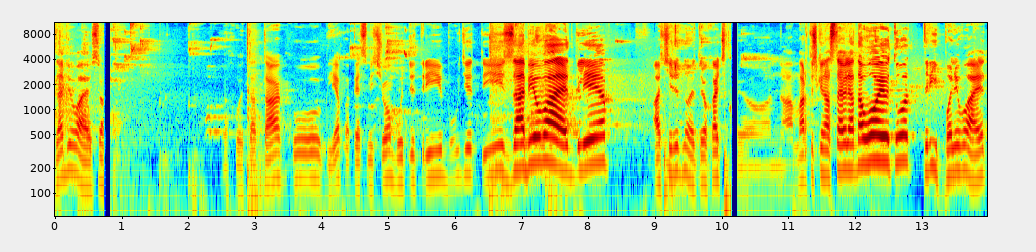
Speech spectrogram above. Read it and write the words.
Забивает. штраф- Находит атаку. Глеб опять с мячом. Будет три? Будет. И забивает Глеб. Очередной трехочковый. На Мартышкина оставили одного. И тот три поливает.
